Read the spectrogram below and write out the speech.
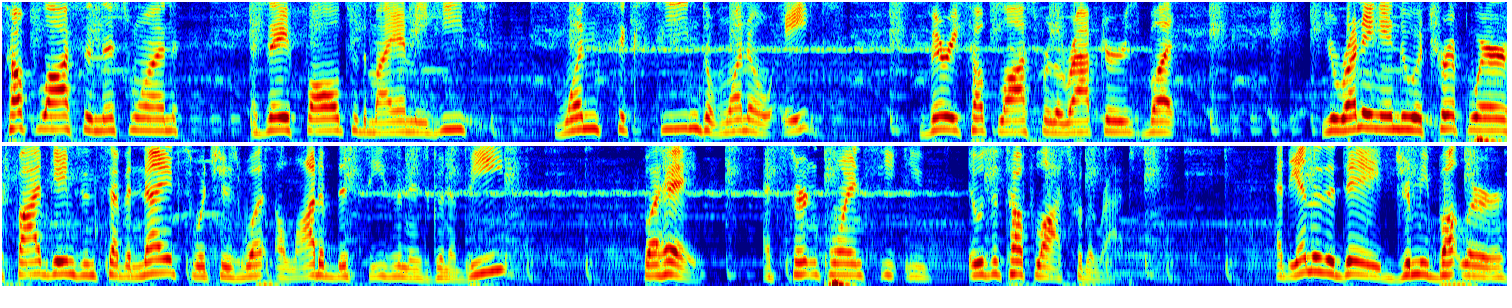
Tough loss in this one as they fall to the Miami Heat 116 to 108. Very tough loss for the Raptors, but you're running into a trip where five games in seven nights, which is what a lot of this season is going to be. But hey, at certain points, you, you, it was a tough loss for the Raps. At the end of the day, Jimmy Butler,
